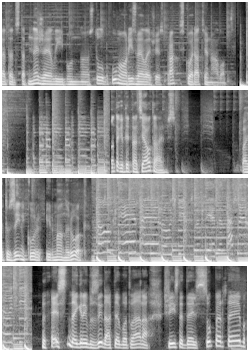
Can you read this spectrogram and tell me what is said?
tātad starp nežēlību un stulbu humoru izvēlējušies praktisko racionālo. Man tagad ir tāds jautājums. Vai tu zini, kur ir mana roka? Ну Es negribu zināt, ņemot vērā šīs nedēļas supertēmu.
